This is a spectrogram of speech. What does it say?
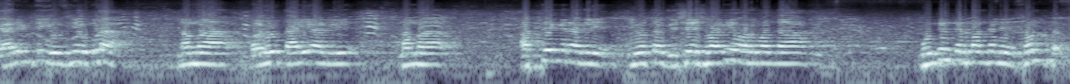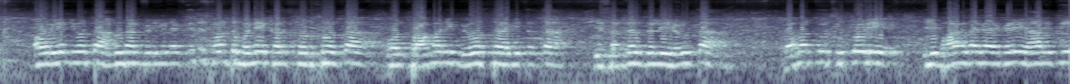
ಗ್ಯಾರಂಟಿ ಯೋಜನೆಯು ಕೂಡ ನಮ್ಮ ಬಡ ತಾಯಿ ಆಗಲಿ, ನಮ್ಮ ಅತ್ತೆಗರಾಗಲಿ ಇವತ್ತ ವಿಶೇಷವಾಗಿ ಅವ್ರಿಗೊಂದ ಮುಂದಿನ ದಿನಮಾನದಲ್ಲಿ ಸ್ವಂತ ಅವ್ರು ಇವತ್ತ ಅನುದಾನ ಬಿಡುಗಡೆ ಆಗ್ತಿದೆ ಸ್ವಂತ ಮನೆ ಖರ್ಚು ನಡೆಸುವಂತ ಒಂದು ಪ್ರಾಮಾಣಿಕ ವ್ಯವಸ್ಥೆ ಆಗಿತ್ತಂತ ಈ ಸಂದರ್ಭದಲ್ಲಿ ಹೇಳುತ್ತಾ, ಯಾವತ್ತು ಚಿಕ್ಕೋಡಿ ಈ ಭಾಗದಾಗ ಕಡೆ ಆ ರೀತಿ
